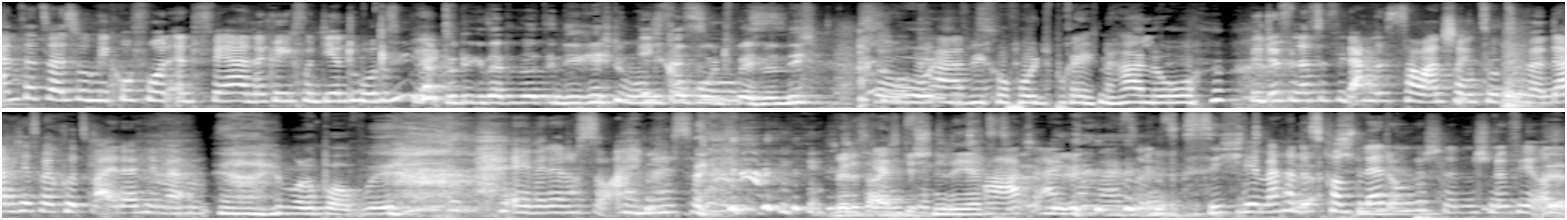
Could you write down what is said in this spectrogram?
ansatzweise vom Mikrofon entferne, kriege ich von dir einen Ich Todesblick. hab zu dir gesagt, du sollst in die Richtung vom Ich Mikrofon versuch's. sprechen und nicht so, So, ins Mikrofon sprechen. Hallo. Wir dürfen das so viel lachen, das ist sau anstrengend zuzuhören. Darf ich jetzt mal kurz weiter hier machen? Ja, ich hab immer noch Bauchweh. Ey, wenn er noch so einmal so. Wird das eigentlich geschnitten jetzt? Tat einfach mal so ins Gesicht. Wir machen das komplett ungeschnitten, Schnüffi. Und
